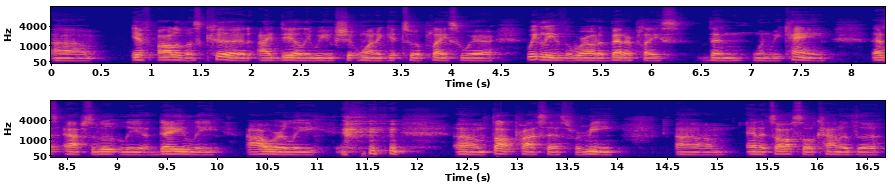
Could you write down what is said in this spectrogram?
Um, if all of us could, ideally, we should want to get to a place where we leave the world a better place than when we came. That's absolutely a daily, hourly um, thought process for me. Um, and it's also kind of the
